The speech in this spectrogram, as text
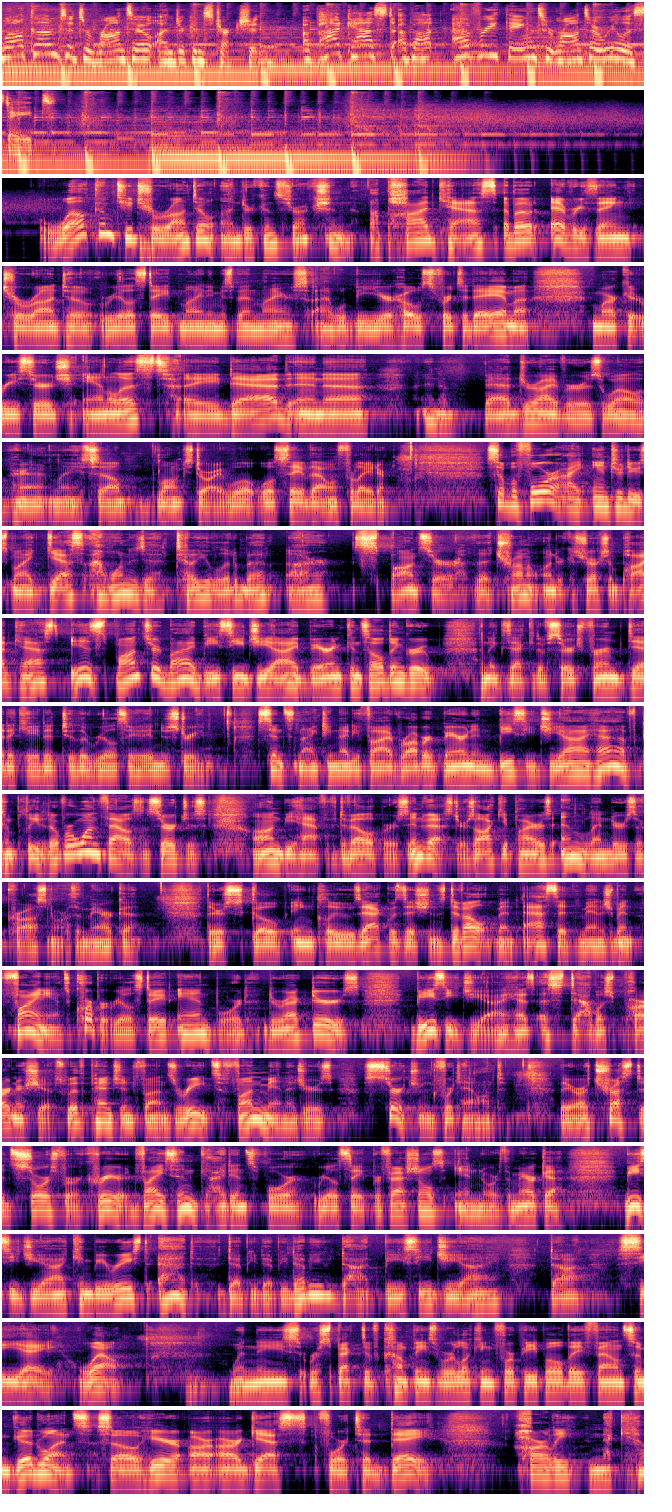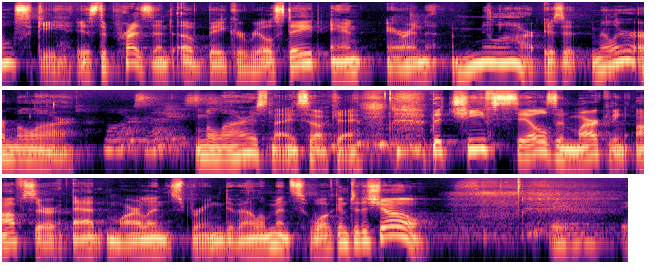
Welcome to Toronto Under Construction, a podcast about everything Toronto real estate. Welcome to Toronto Under Construction, a podcast about everything Toronto real estate. My name is Ben Myers. I will be your host for today. I'm a market research analyst, a dad, and a, and a bad driver as well, apparently. So, long story. We'll, we'll save that one for later. So, before I introduce my guest, I wanted to tell you a little bit about our sponsor. The Toronto Under Construction podcast is sponsored by BCGI Baron Consulting Group, an executive search firm dedicated to the real estate industry. Since 1995, Robert Baron and BCGI have completed over 1,000 searches on behalf of developers, investors, occupiers, and lenders across North America. Their scope includes acquisitions, development, asset management, finance, corporate real estate, and board directors. BCGI has established partnerships with pension funds, REITs, fund managers searching for talent. They are a trusted source for career advice and guidance for real estate professionals in North America. BCGI can be reached at www.bcgi.ca. Well, when these respective companies were looking for people, they found some good ones. So here are our guests for today. Harley Nakelsky is the president of Baker Real Estate, and Erin Millar. Is it Miller or Millar? Millar's nice. Millar is nice. Okay. the chief sales and marketing officer at Marlin Spring Developments. Welcome to the show.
